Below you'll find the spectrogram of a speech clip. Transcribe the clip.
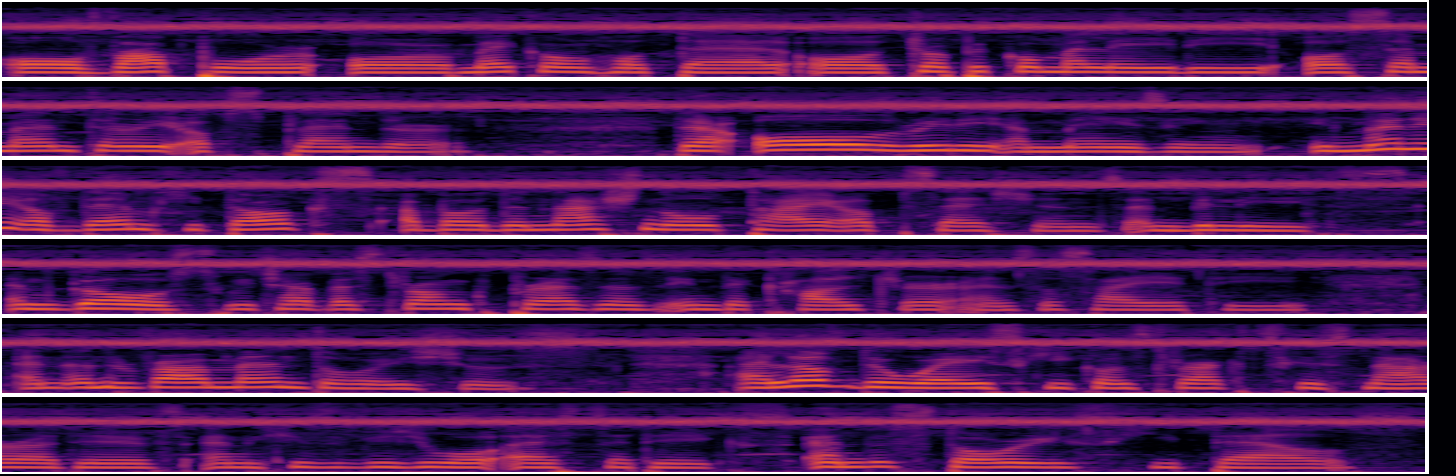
or Vapor, or Mekong Hotel, or Tropical Malady, or Cemetery of Splendor. They're all really amazing. In many of them, he talks about the national Thai obsessions and beliefs and ghosts which have a strong presence in the culture and society, and environmental issues. I love the ways he constructs his narratives and his visual aesthetics and the stories he tells.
